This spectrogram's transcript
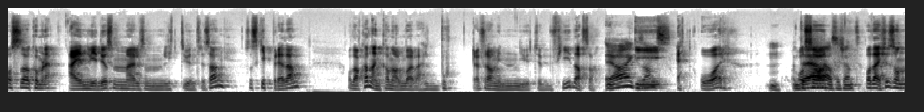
Og så kommer det én video som er liksom litt uinteressant. Så skipper jeg den. Og da kan den kanalen bare være helt borte fra min YouTube-feed, altså. Ja, ikke sant? I et år. år. Det Også- er altså skjønt. Og det er ikke sånn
